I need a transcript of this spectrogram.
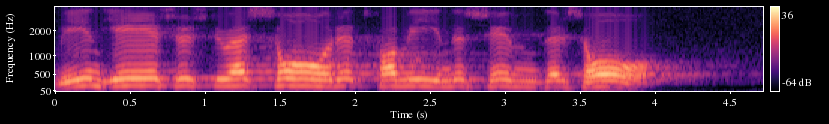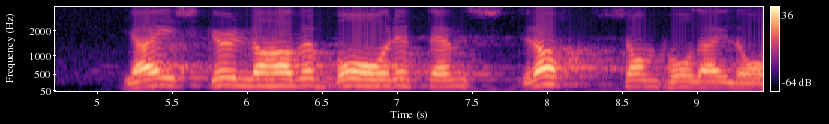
Min Jesus, du er såret for mine synder så. Jeg skulle have båret den straff som på deg lå.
